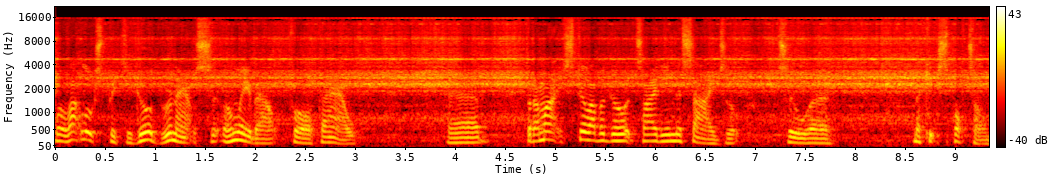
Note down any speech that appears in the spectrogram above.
Well that looks pretty good, run out's only about 4 thou. Uh, but I might still have a go at tidying the sides up to uh, make it spot on.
